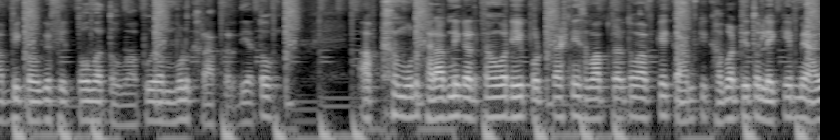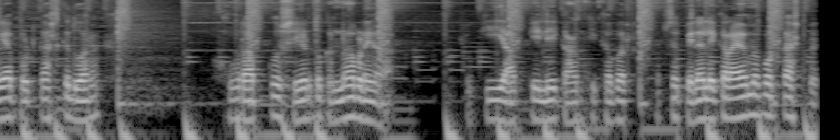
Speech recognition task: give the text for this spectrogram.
आप भी कहोगे फिर तोबा तोबा, पूरा मूड ख़राब कर दिया तो आपका मूड ख़राब नहीं करता हूँ और ये पॉडकास्ट नहीं समाप्त करता हूँ। आपके काम की खबर थी तो लेके मैं आ गया पॉडकास्ट के द्वारा। और आपको शेयर तो करना पड़ेगा, क्योंकि आपके लिए काम की खबर सबसे पहले लेकर आया हूँ मैं पॉडकास्ट पे।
